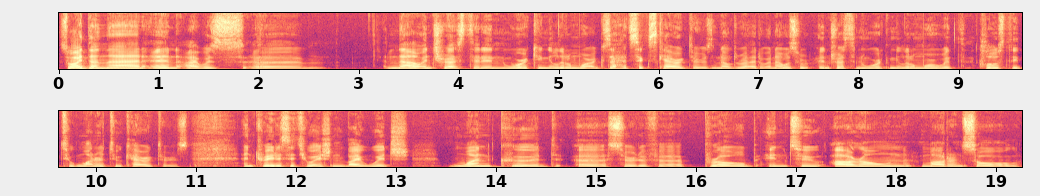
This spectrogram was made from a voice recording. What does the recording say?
So I'd done that, and I was uh, now interested in working a little more because I had six characters in El Dorado, and I was interested in working a little more with closely to one or two characters, and create a situation by which one could uh, sort of uh, probe into our own modern soul.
